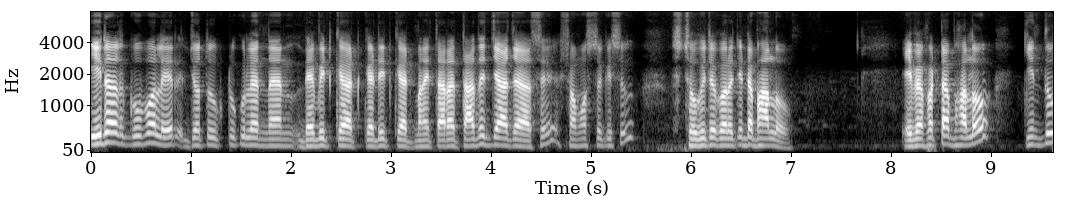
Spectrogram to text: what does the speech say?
এরার গ্লোবালের যতটুকু লেনদেন ডেবিট কার্ড ক্রেডিট কার্ড মানে তারা, তাদের যা যা আছে, সমস্ত কিছু স্থগিত করা এটা ভালো। এই ব্যাপারটা ভালো। কিন্তু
